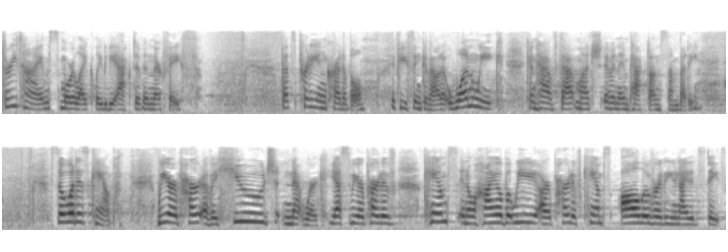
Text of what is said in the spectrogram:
Three times more likely to be active in their faith. That's pretty incredible if you think about it. One week can have that much of an impact on somebody. So, what is camp? We are part of a huge network. Yes, we are part of camps in Ohio, but we are part of camps all over the United States.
